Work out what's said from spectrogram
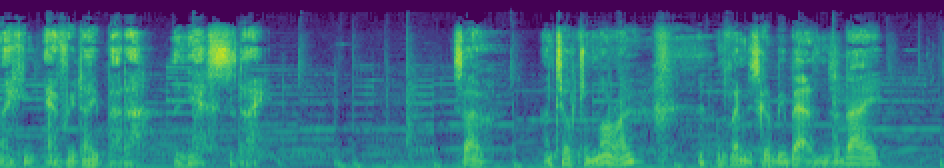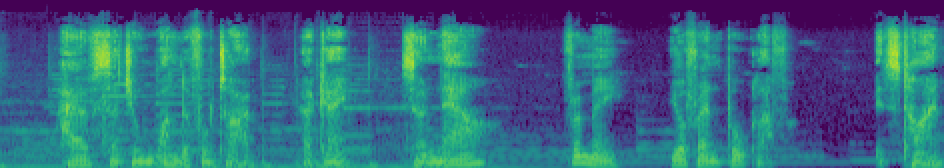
Making every day better than yesterday. So, until tomorrow, when it's going to be better than today, have such a wonderful time. Okay? So now, from me, your friend Paul Clough, it's time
